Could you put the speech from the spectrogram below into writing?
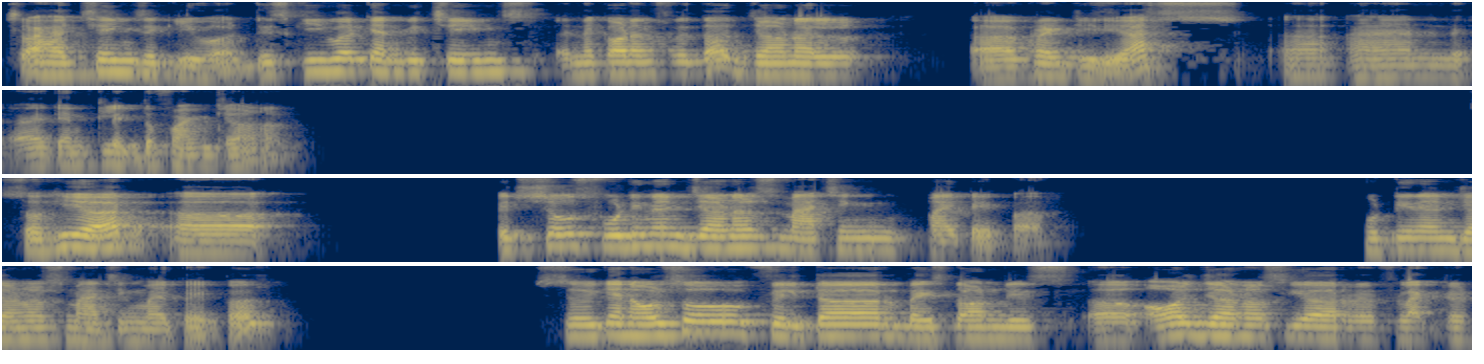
So i have changed the keyword. This keyword can be changed in accordance with the journal uh, criteria uh, and i can click the find journal. So here uh, it shows 49 journals matching my paper 49 journals matching my paper. So you can also filter based on this. Uh, all journals here reflected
